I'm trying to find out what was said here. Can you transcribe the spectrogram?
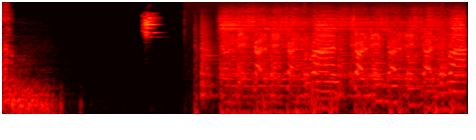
Shartimus, Shartimus Prime, Shartimus, Shartimus, Shartimus Prime.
